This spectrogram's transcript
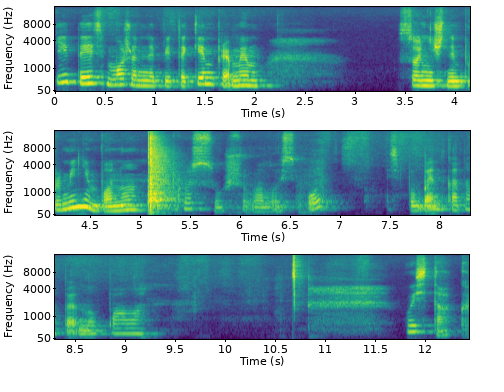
І десь, може, не під таким прямим сонячним промінням воно просушувалось. Ой, десь бубенка, напевно, впала. Ось так.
